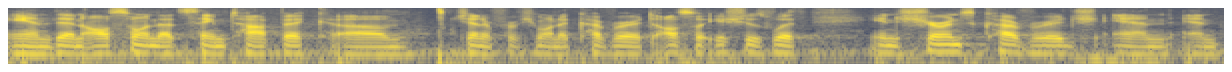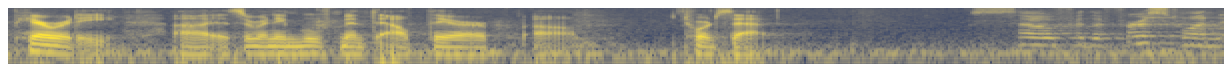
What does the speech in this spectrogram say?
and then also on that same topic, um, Jennifer, if you want to cover it, also issues with insurance coverage and, and parity. Uh, is there any movement out there um, towards that? So for the first one,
